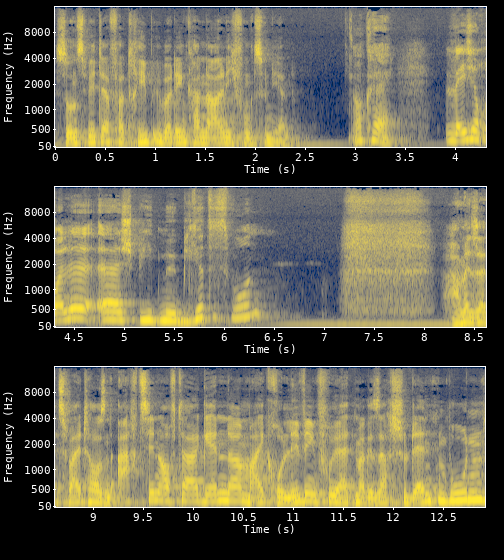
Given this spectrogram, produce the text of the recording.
sonst wird der Vertrieb über den Kanal nicht funktionieren. Okay. Welche Rolle äh, spielt möbliertes Wohnen? Haben wir seit 2018 auf der Agenda. Micro-Living, früher hätte man gesagt Studentenbuden.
